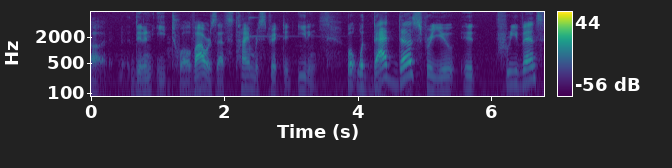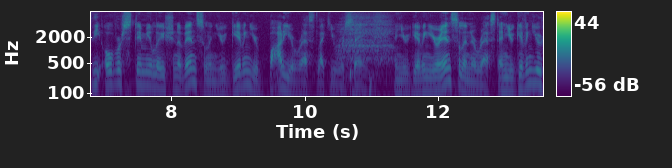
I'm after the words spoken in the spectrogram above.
uh, didn't eat 12 hours. That's time restricted eating. But what that does for you, it prevents the overstimulation of insulin. You're giving your body a rest, like you were saying, and you're giving your insulin a rest, and you're giving your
